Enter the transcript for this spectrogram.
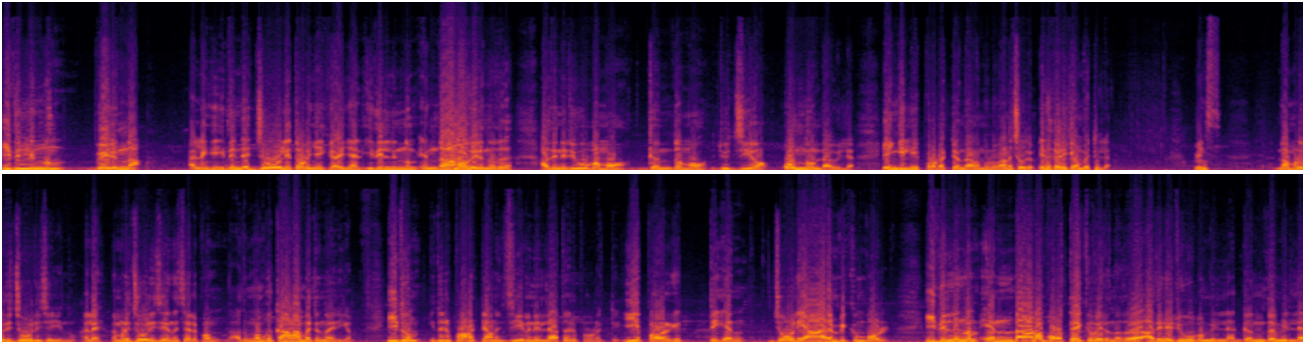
ഇതിൽ നിന്നും വരുന്ന അല്ലെങ്കിൽ ഇതിന്റെ ജോലി തുടങ്ങിക്കഴിഞ്ഞാൽ ഇതിൽ നിന്നും എന്താണോ വരുന്നത് അതിന് രൂപമോ ഗന്ധമോ രുചിയോ ഒന്നും ഉണ്ടാവില്ല. എങ്കിൽ ഈ പ്രൊഡക്റ്റ് എന്താണെന്നുള്ളതാണ് ചോദ്യം. ഇത് കഴിക്കാൻ പറ്റില്ല. മീൻസ് നമ്മളൊരു ജോലി ചെയ്യുന്നു അല്ലേ? നമ്മൾ ജോലി ചെയ്യുന്ന ചിലപ്പം അതും നമുക്ക് കാണാൻ പറ്റുന്നതായിരിക്കാം. ഇതും ഇതൊരു പ്രൊഡക്റ്റാണ് ജീവനില്ലാത്ത ഒരു പ്രൊഡക്റ്റ് ഈ പ്രൊഡക്റ്റ് ജോലി ആരംഭിക്കുമ്പോൾ ഇതിൽ നിന്നും എന്താണോ പുറത്തേക്ക് വരുന്നത് അതിന് രൂപമില്ല ഗന്ധമില്ല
